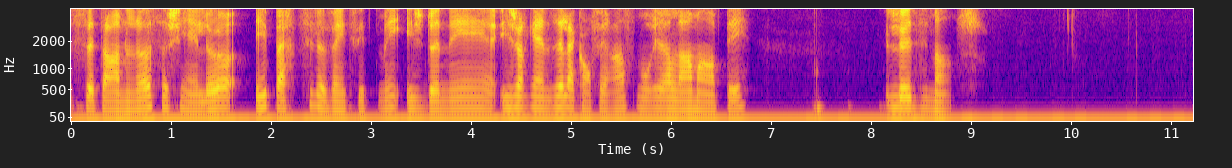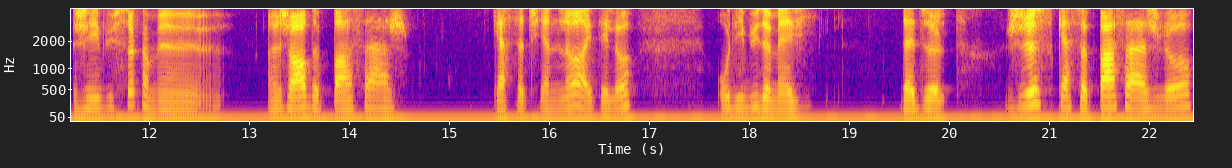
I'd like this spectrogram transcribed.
cette âme-là, ce chien-là, est parti le 28 mai et je donnais et j'organisais la conférence Mourir l'âme en paix le dimanche. J'ai vu ça comme un, un genre de passage, car cette chienne-là a été là au début de ma vie d'adulte jusqu'à ce passage-là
